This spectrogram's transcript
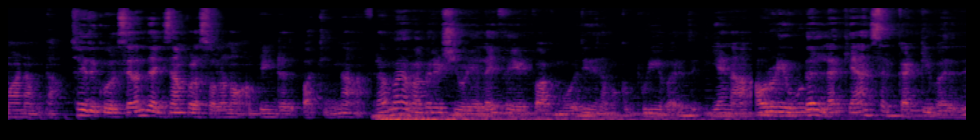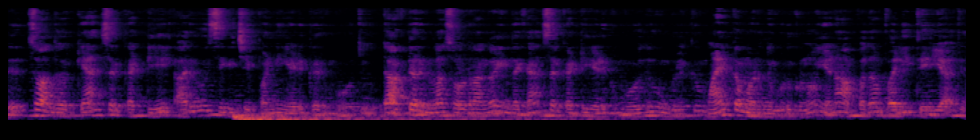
மனம் தான் ஸோ இதுக்கு ஒரு சிறந்த எக்ஸாம்பிளை சொல்லணும் அப்படின்றது பார்த்தீங்கன்னா ரமண மகரிஷியுடைய லைஃப்பை எடுப்பாக்கும்போது இது நமக்கு புரிய வருது. ஏன்னா அவருடைய உடல்ல கேன்சர் கட்டி வருது. ஸோ அந்த ஒரு கேன்சர் கட்டியை அறுவை சிகிச்சை பண்ணி எடுக்கும்போது டாக்டருங்கெல்லாம் சொல்றாங்க இந்த கேன்சர் கட்டி எடுக்கும்போது உங்களுக்கு மயக்க மருந்து கொடுக்கும் கொடுக்கணும் ஏன்னா அப்பதான் வலி தெரியாது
